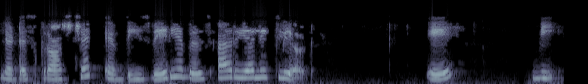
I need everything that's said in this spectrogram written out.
Let us cross check if these variables are really cleared. A, B.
